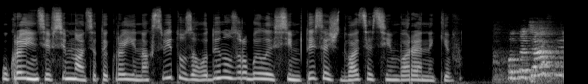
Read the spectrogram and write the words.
Українці в 17 країнах світу за годину зробили 7027 вареників. Одночасне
